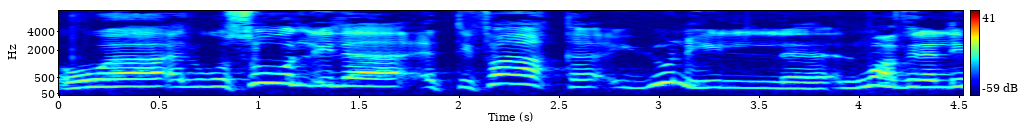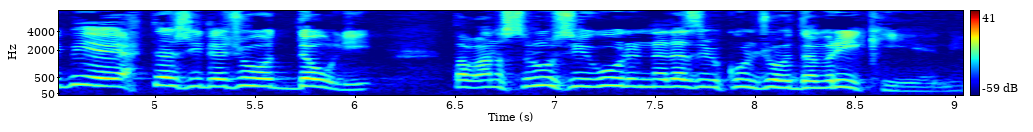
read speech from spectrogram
والوصول إلى اتفاق ينهي المعضلة الليبية يحتاج إلى جهد دولي. طبعا السنوسي يقول إنه لازم يكون جهد أمريكي يعني.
